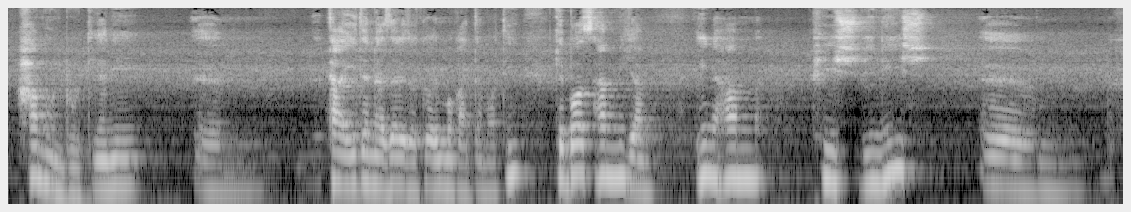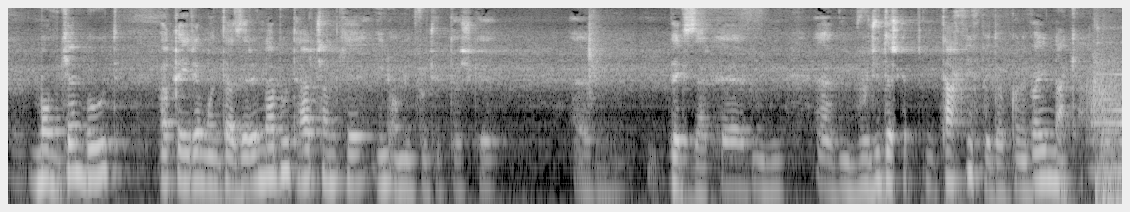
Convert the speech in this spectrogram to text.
همون بود. یعنی تایید نظر دادگاه مقدماتی که باز هم میگم این هم پیشبینیش ممکن بود و غیر منتظره نبود هرچند که این امید وجود داشت که بگذر وجود داشت که تخفیف پیدا کنه ولی نکرد.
